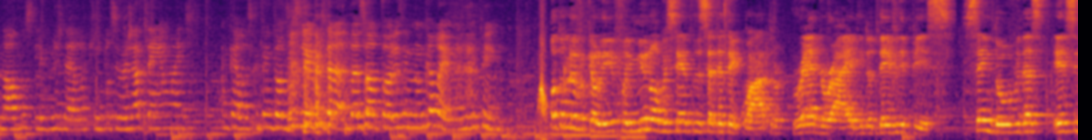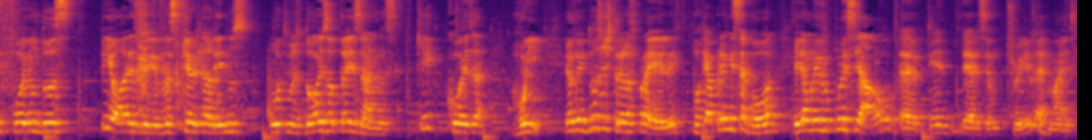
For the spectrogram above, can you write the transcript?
novos livros dela, que inclusive eu já tenho, mas aquelas que tem todos os livros da, das autoras e nunca leio, mas enfim. Outro livro que eu li foi 1974, Red Riding, do David Peace. Sem dúvidas, esse foi um dos piores livros que eu já li nos últimos dois ou três anos. Que coisa ruim! Eu dei duas estrelas pra ele, porque a premissa é boa. Ele é um livro policial, é, tem ideia de ser um thriller, mas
